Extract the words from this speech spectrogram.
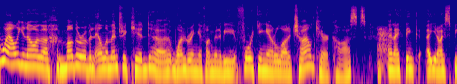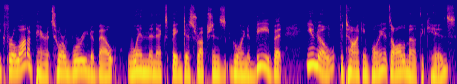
Well, you know, I'm a mother of an elementary kid, uh, wondering if I'm going to be forking out a lot of childcare costs. And I think, uh, you know, I speak for a lot of parents who are worried about when the next big disruption is going to be. But you know, the talking point, it's all about the kids.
